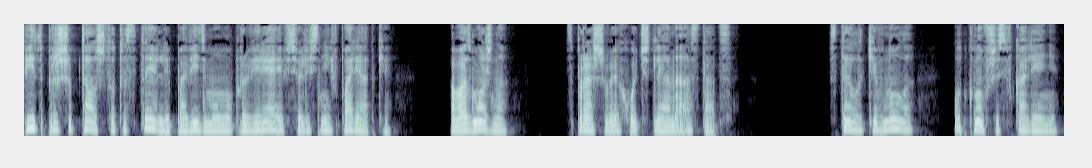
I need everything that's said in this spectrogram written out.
Пит прошептал что-то Стелле, по-видимому, проверяя, все ли с ней в порядке. А, возможно, спрашивая, хочет ли она остаться. Стелла кивнула, уткнувшись в колени,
